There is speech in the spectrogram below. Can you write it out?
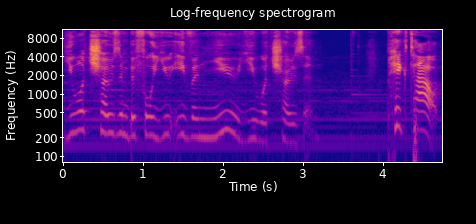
You were chosen before you even knew you were chosen picked out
